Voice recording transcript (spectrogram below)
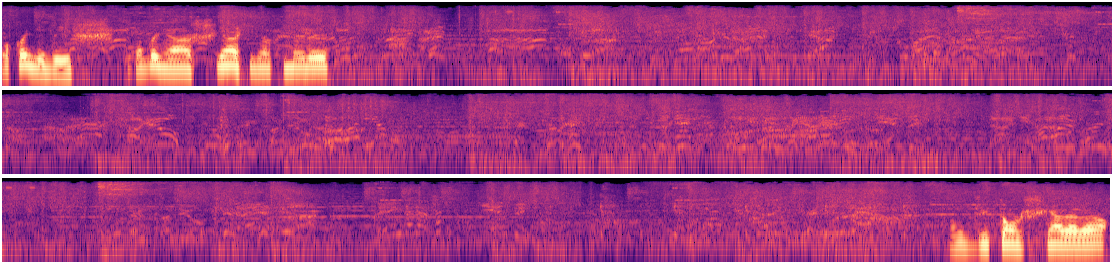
Pourquoi il y a des Pourquoi il y a un chien qui vient fumer mêler En butant le chien d'abord.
